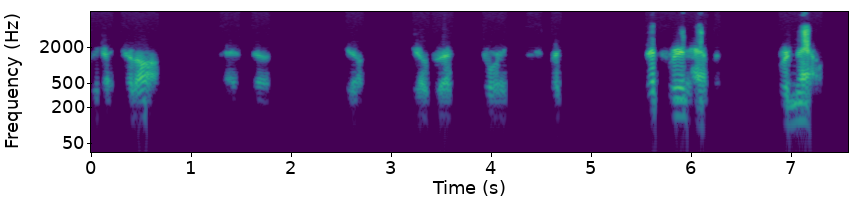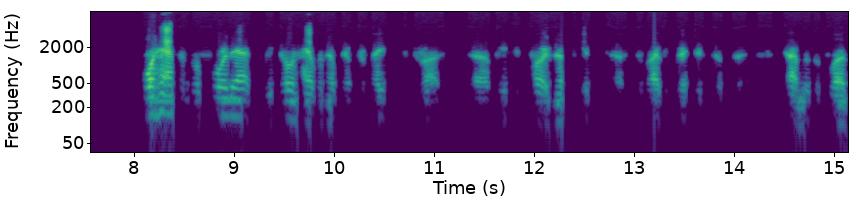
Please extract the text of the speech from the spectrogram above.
we got cut off. And uh, you know, you know the rest of the story. But that's where it happened. For now, what happened before that, we don't have enough information to trust. Uh, it's hard enough to get uh, surviving records of the time of the flood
